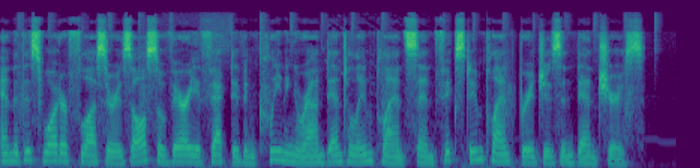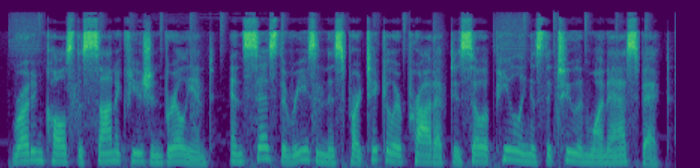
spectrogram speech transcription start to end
and that this water flosser is also very effective in cleaning around dental implants and fixed implant bridges and dentures. Rodin calls the Sonic Fusion brilliant and says the reason this particular product is so appealing is the two-in-one aspect.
